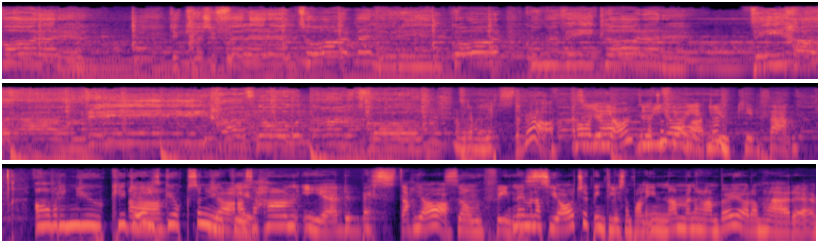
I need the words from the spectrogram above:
vara det du kanske fäller en tår men hur det än går kommer vi klara det Vi har aldrig haft något annat val Alltså den var jättebra. Det jag, jag Jag jag jag har är ett. New Kid-fan. Ja, var det New Kid? Jag Ja. älskar ju också New Ja, Kid. alltså han är det bästa Ja. som finns. Nej men alltså jag har typ inte lyssnat på honom innan men när han började göra de här eh,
